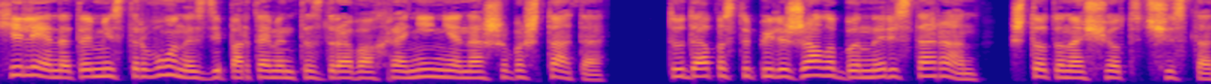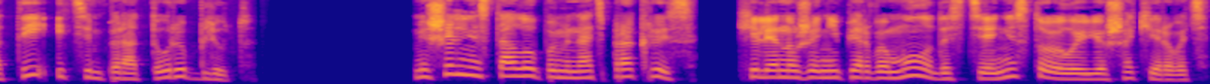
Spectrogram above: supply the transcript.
«Хелен, это мистер Вон из Департамента здравоохранения нашего штата. Туда поступили жалобы на ресторан, что-то насчет чистоты и температуры блюд». Мишель не стала упоминать про крыс. Хелен уже не первой молодости, не стоило ее шокировать,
